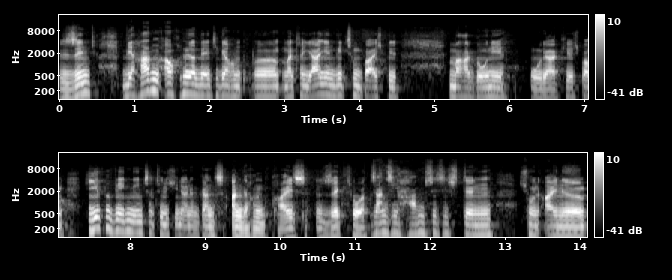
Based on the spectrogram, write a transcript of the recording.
sind. Wir haben auch höherwertigere äh, Materialien wie zum Beispiel Mahagoni oder Kirschbaum. Hier bewegen wir uns natürlich in einem ganz anderen Preissektor. Sagen Sie, haben Sie sich denn schon eine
